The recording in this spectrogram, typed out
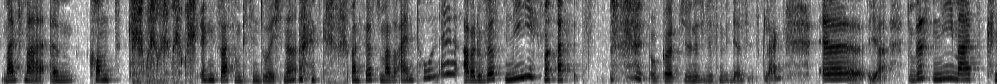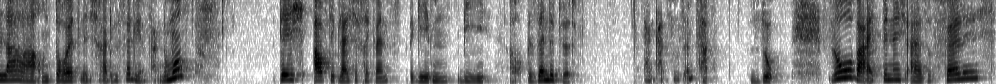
manchmal ähm, kommt irgendwas so ein bisschen durch, ne? Dann hörst du mal so einen Ton, äh, aber du wirst niemals, oh Gott, ich will nicht wissen, wie das jetzt klang, äh, ja, du wirst niemals klar und deutlich Radio Salü empfangen. Du musst dich auf die gleiche Frequenz begeben, wie auch gesendet wird dann kannst du es empfangen. So, soweit bin ich also völlig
